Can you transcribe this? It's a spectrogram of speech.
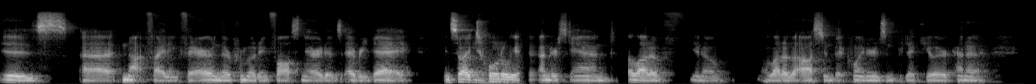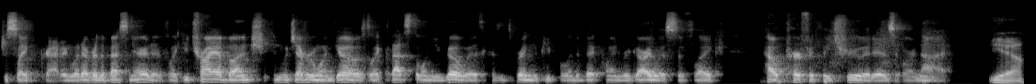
is uh, not fighting fair, and they're promoting false narratives every day. And so I mm-hmm. totally understand a lot of you know a lot of the Austin Bitcoiners in particular kind of just like grabbing whatever the best narrative. Like you try a bunch and whichever one goes, like that's the one you go with because it's bringing people into Bitcoin regardless of like how perfectly true it is or not. Yeah.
